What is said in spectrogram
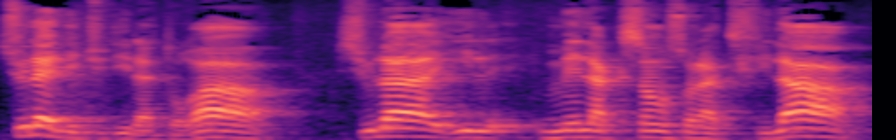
Celui-là, il étudie la Torah. Celui-là, il met l'accent sur la tfila.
